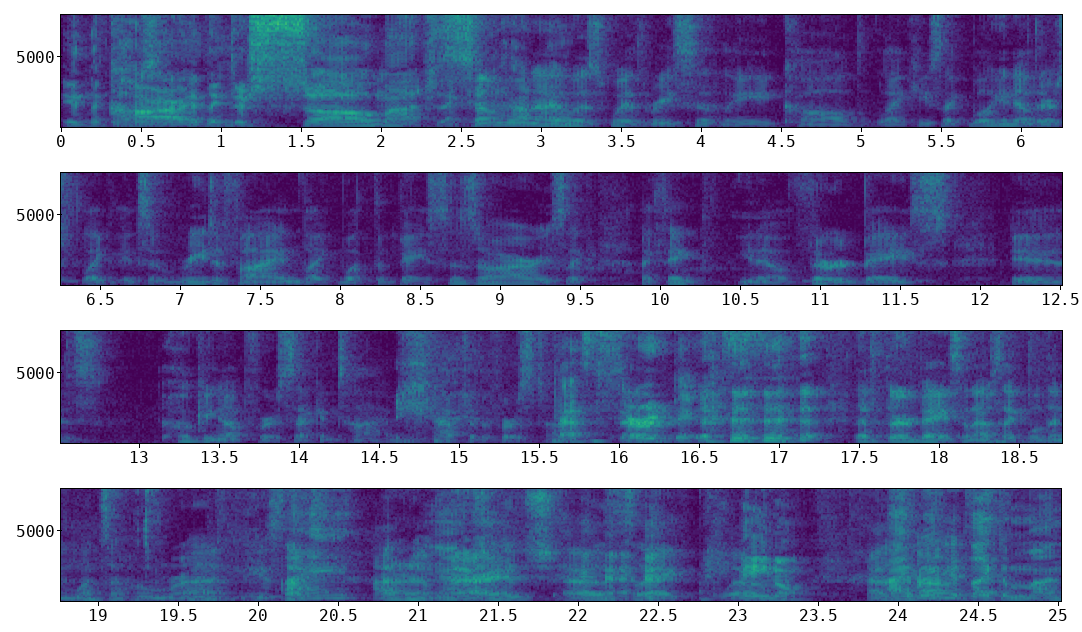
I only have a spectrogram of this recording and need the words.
in the car Absolutely. like there's so much that can Someone I was with recently called like he's like, well, you know, there's like it's redefined like what the bases are. He's like, I think you know, third base is hooking up for a second time after the first time. That's third base. That's third base, and I was like, well, then what's a home run? He's like, I, I- don't know, yeah. marriage. I was like, well, Anal. I, was I like, waited like a month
